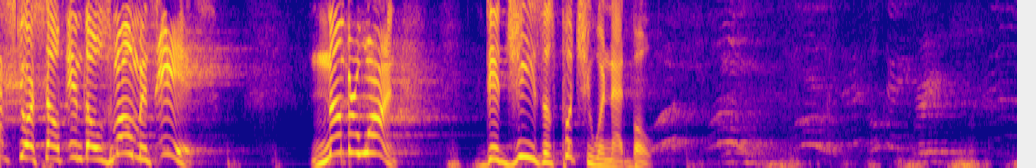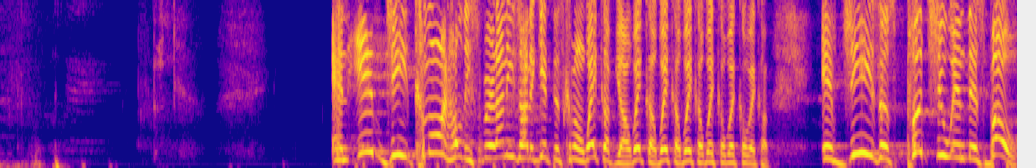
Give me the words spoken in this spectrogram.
ask yourself in those moments is number one, did Jesus put you in that boat? And if Jesus, come on, Holy Spirit, I need y'all to get this. Come on, wake up, y'all. Wake up, wake up, wake up, wake up, wake up, wake up. If Jesus put you in this boat,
